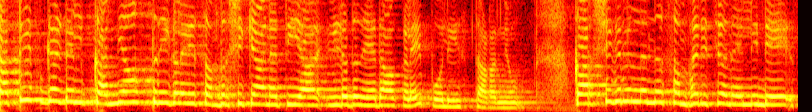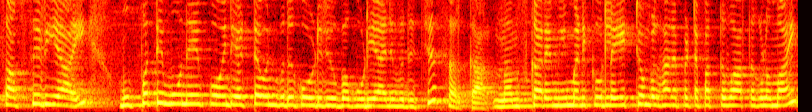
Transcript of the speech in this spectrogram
ഛത്തീസ്ഗഡിൽ കന്യാസ്ത്രീകളെ സന്ദർശിക്കാനെത്തിയ ഇടതു നേതാക്കളെ പോലീസ് തടഞ്ഞു. കർഷകരിൽ നിന്ന് സംഭരിച്ച നെല്ലിന്റെ സബ്സിഡിയായി മുപ്പത്തിമൂന്ന് പോയിന്റ് എട്ട് ഒൻപത് കോടി രൂപ കൂടി അനുവദിച്ച് സർക്കാർ. നമസ്കാരം. ഈ മണിക്കൂറിലെ ഏറ്റവും പ്രധാനപ്പെട്ട പത്ത് വാർത്തകളുമായി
